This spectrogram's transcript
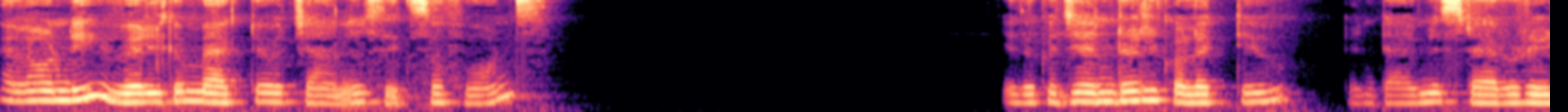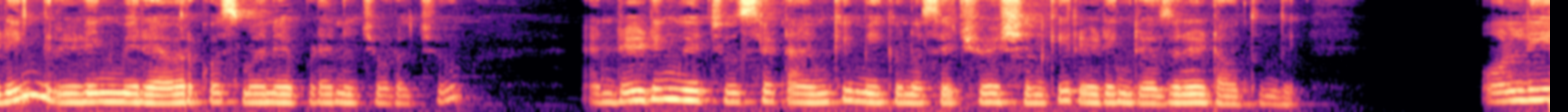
హలో అండి welcome back to our channel six of wands. ఇది ఒక general collective and timeless tarot reading. Reading మీరు ఎవరి కోసమైనా ఎప్పుడైనా చూడొచ్చు. అండ్ రీడింగ్ మీరు చూసే టైంకి మీకున్న సిచ్యువేషన్కి రీడింగ్ రెజొనేట్ అవుతుంది. ఓన్లీ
